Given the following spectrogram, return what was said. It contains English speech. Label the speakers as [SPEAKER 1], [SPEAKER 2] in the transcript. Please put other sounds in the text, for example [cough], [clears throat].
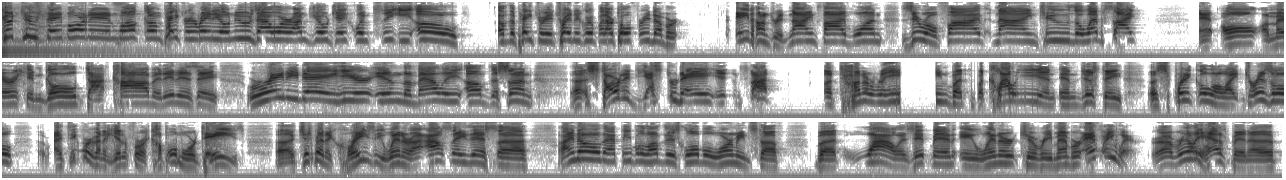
[SPEAKER 1] Good Tuesday morning. Welcome, Patriot Radio News Hour. I'm Joe Jaquin, CEO of the Patriot Trading Group, and our toll free number 800 951 0592. The website at allamericangold.com. And it is a rainy day here in the Valley of the Sun. Uh, started yesterday. It's not a ton of rain but but cloudy and, and just a, a sprinkle, a light drizzle. I think we're going to get it for a couple more days. Uh, just been a crazy winter. I, will say this: uh, I know that people love this global warming stuff, but wow, has it been a winter to remember everywhere? Uh, really has been. Uh,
